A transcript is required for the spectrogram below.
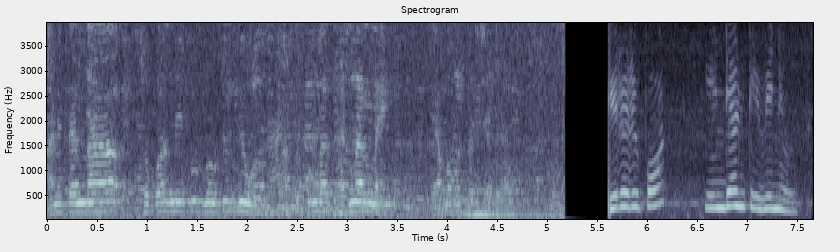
आणि त्यांना स्वतः नोटीस देऊन असं पुन्हा घडणार नाही याबाबत लक्ष द्या. Bureau report Indian T V news.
